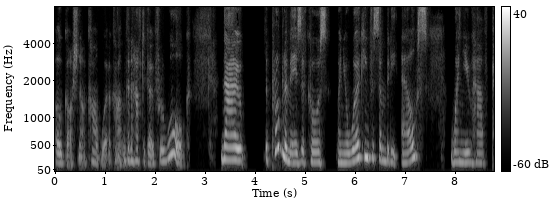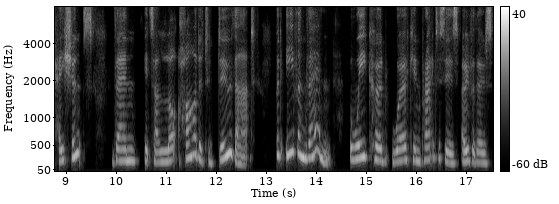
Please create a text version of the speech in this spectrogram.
oh gosh, no, I can't work. I'm going to have to go for a walk. Now, the problem is, of course, when you're working for somebody else, when you have patients, then it's a lot harder to do that. But even then, we could work in practices over those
